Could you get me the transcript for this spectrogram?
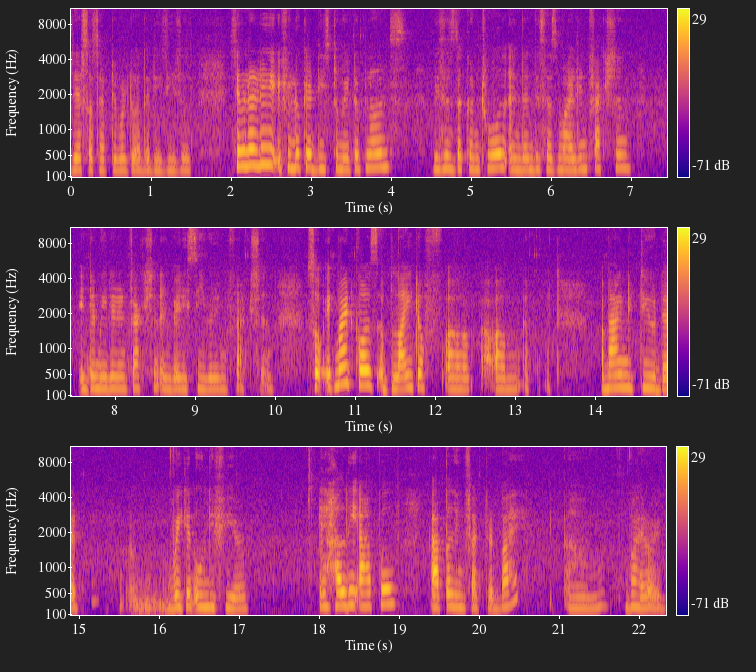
they're susceptible to other diseases. Similarly if you look at these tomato plants this is the control and then this has mild infection intermediate infection and very severe infection. So it might cause a blight of uh, um, a, a, magnitude that um, we can only fear. A healthy apple, apple infected by um, viroid.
